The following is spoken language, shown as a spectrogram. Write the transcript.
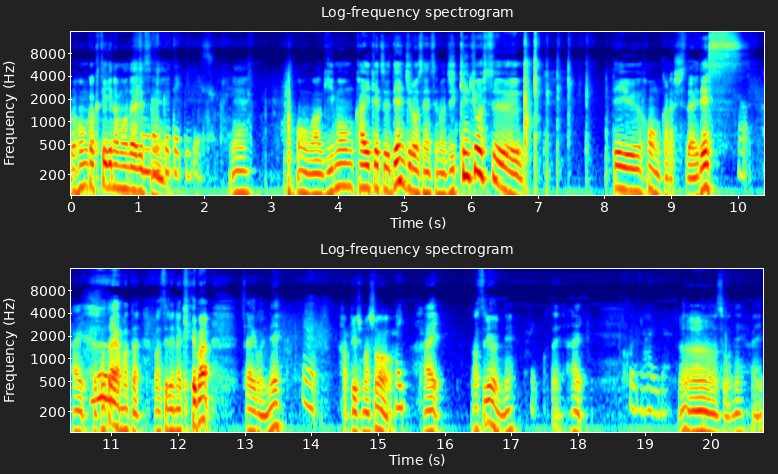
れ本格的な問題です本格ね。的です。ね。本は疑問解決伝次郎先生の実験教室っていう本から出題です。はい。じゃあ答えはまた忘れなければ最後にね、うん。発表しましょう。はい。はい。忘れようにね。答え。はい。ここにあるだうん、うん、そうね。はい。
